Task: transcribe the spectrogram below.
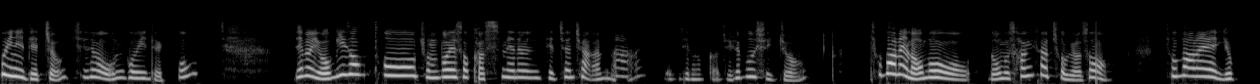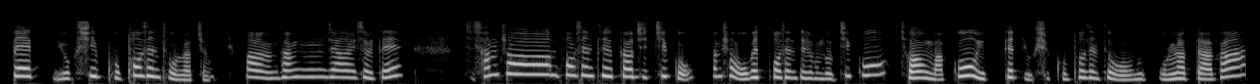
코인이 됐죠. 시세가 오른 코인이 됐고 내가 여기서부터 존버해서 갔으면은 괜찮지 않았나 생각까지 해볼 수 있죠. 초반에 너무 너무 상위가 쪽여서 초반에 669% 올랐죠. 초반 상장했을 때 3000%까지 찍고 3500% 정도 찍고 저항 맞고 669% 올랐다가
